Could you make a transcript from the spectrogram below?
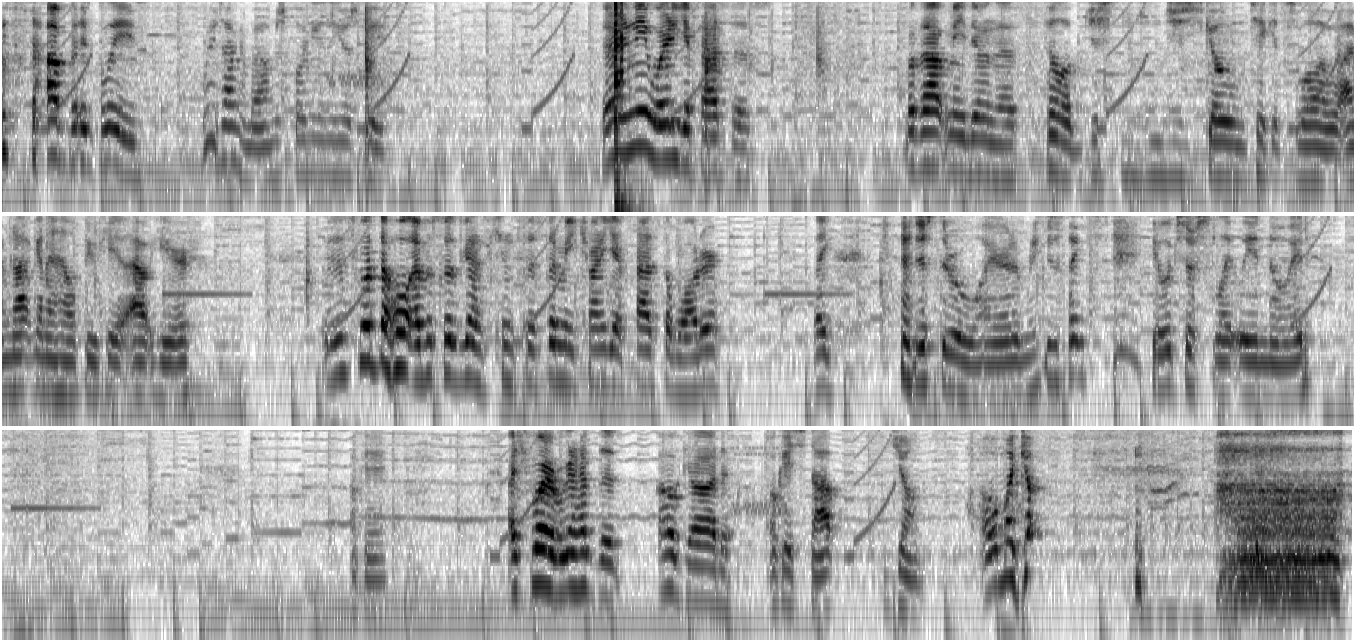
Stop it, please. What are you talking about? I'm just plugging in the USB. Is there any way to get past this? Without me doing this. Philip, just just go take it slow. I'm not gonna help you get out here. Is this what the whole episode's gonna consist of? Me trying to get past the water? Like, I just threw a wire at him and he's like, he looks so slightly annoyed. Okay. I swear we're gonna have to. Oh god. Okay, stop. Jump. Oh my god! I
